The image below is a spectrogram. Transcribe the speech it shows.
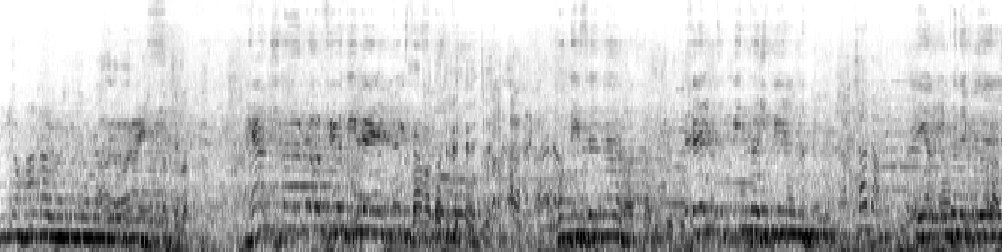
Die Johanna übernimmt noch einen schönen Preis. Herzschlag für die Welt ist das Motto von diesen äh, Weltwinterspielen der intellektuell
